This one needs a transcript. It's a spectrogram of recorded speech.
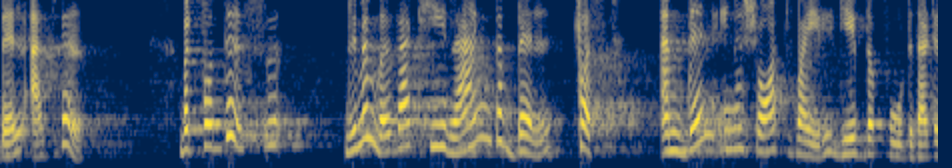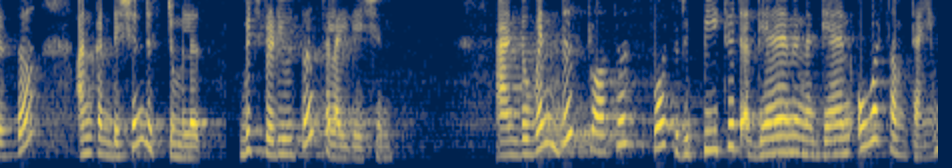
bell as well. But for this, remember that he rang the bell first and then in a short while gave the food that is the unconditioned stimulus which produced the salivation. And when this process was repeated again and again over some time,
